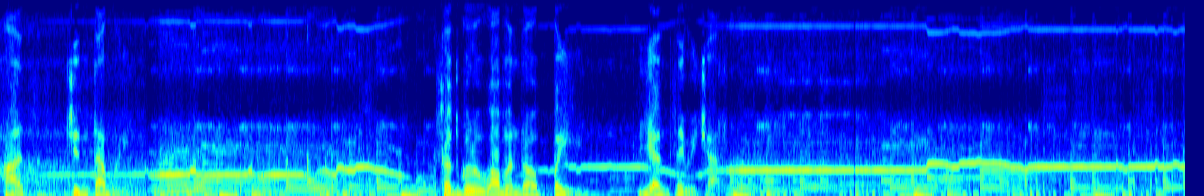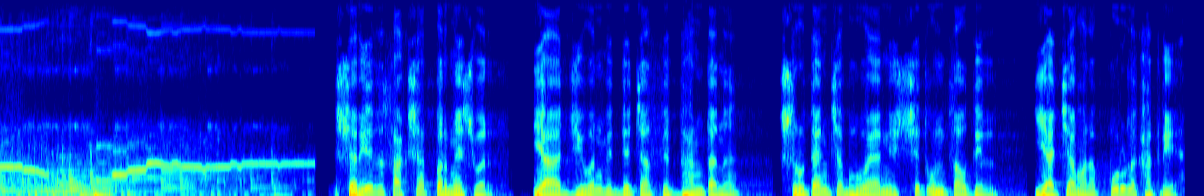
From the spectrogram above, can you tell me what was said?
हाच चिंतामणी. सद्गुरू वामनराव पै यांचे विचार. शरीर साक्षात परमेश्वर या जीवनविद्येच्या सिद्धांतानं श्रोत्यांच्या भुवया निश्चित उंचावतील याची आम्हाला पूर्ण खात्री आहे.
